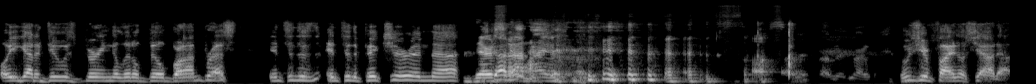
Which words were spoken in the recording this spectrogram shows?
All you got to do is bring a little Bill Bonbreast into the into the picture, and uh, There's Scott Scott Hyman. Hyman. It's awesome. who's your final shout out?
